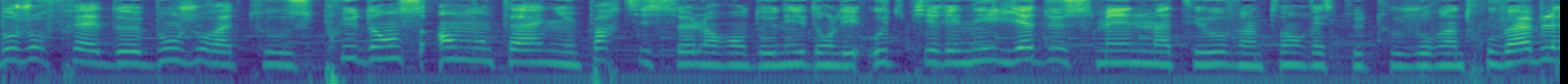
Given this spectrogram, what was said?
Bonjour Fred, bonjour à tous. Prudence en montagne, parti seul en randonnée dans les Hautes-Pyrénées il y a deux semaines. Mathéo, 20 ans, reste toujours introuvable.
